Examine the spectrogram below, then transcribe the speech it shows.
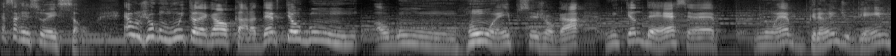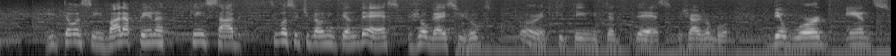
essa ressurreição. É um jogo muito legal, cara. Deve ter algum algum rum aí para você jogar. Nintendo DS é não é grande o game, então assim vale a pena, quem sabe se você tiver um Nintendo DS, jogar esse jogo, provavelmente que tem um Nintendo DS já jogou. The World Ends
